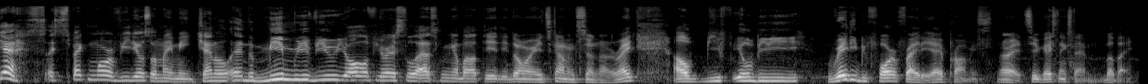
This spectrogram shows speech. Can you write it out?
yes, I expect more videos on my main channel and the meme review. You all of you are still asking about it. Don't worry, it's coming soon. All right, I'll be. It'll be ready before Friday. I promise. All right, see you guys next time. Bye bye.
